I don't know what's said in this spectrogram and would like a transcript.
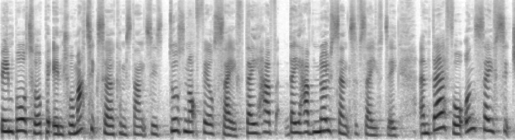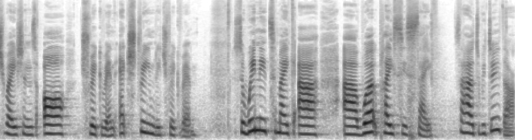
being brought up in traumatic circumstances does not feel safe. They have, they have no sense of safety. And therefore, unsafe situations are triggering, extremely triggering. So we need to make our, our workplaces safe. So how do we do that?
